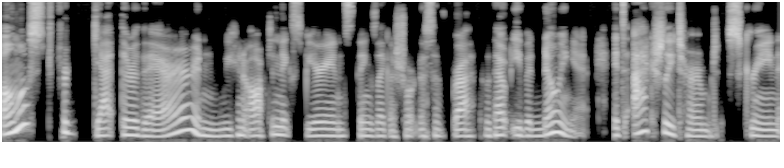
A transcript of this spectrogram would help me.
almost forget they're there, and we can often experience things like a shortness of breath without even knowing it. It's actually termed screen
